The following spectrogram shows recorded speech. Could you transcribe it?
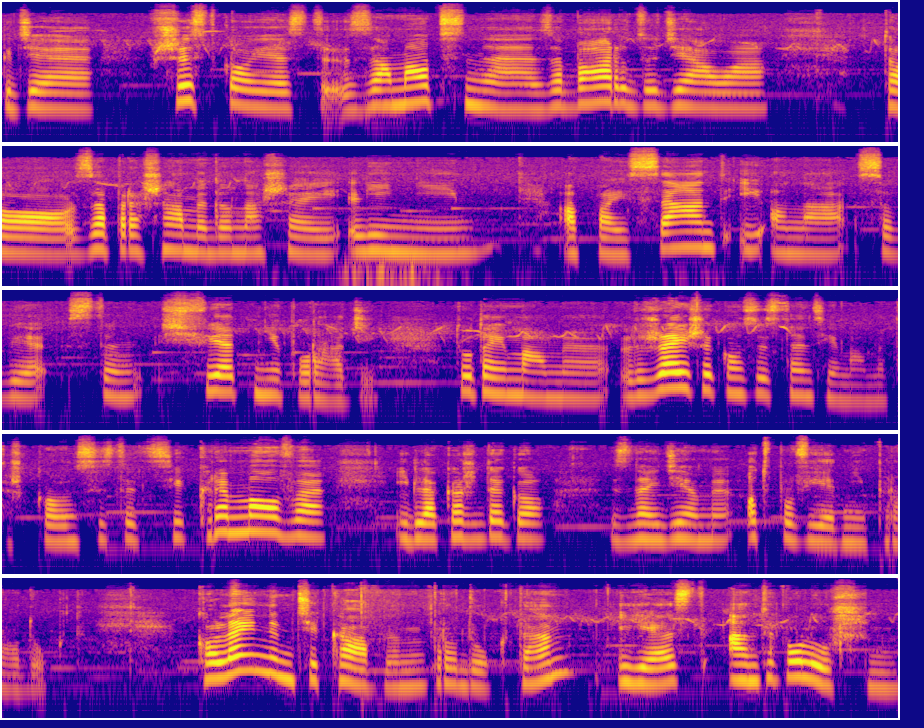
gdzie wszystko jest za mocne, za bardzo działa, to zapraszamy do naszej linii Apaisant i ona sobie z tym świetnie poradzi. Tutaj mamy lżejsze konsystencje, mamy też konsystencje kremowe i dla każdego znajdziemy odpowiedni produkt. Kolejnym ciekawym produktem jest Antipollution.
